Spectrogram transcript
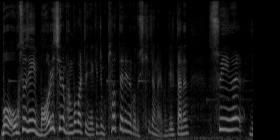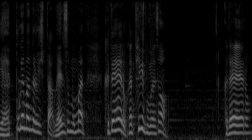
뭐 옥 선생이 멀리 치는 방법 할 때는 이렇게 좀 풀어 때리는 것도 시키잖아요. 근데 일단은 스윙을 예쁘게 만들고 싶다. 왼손목만 그대로 그냥 TV 보면서 그대로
